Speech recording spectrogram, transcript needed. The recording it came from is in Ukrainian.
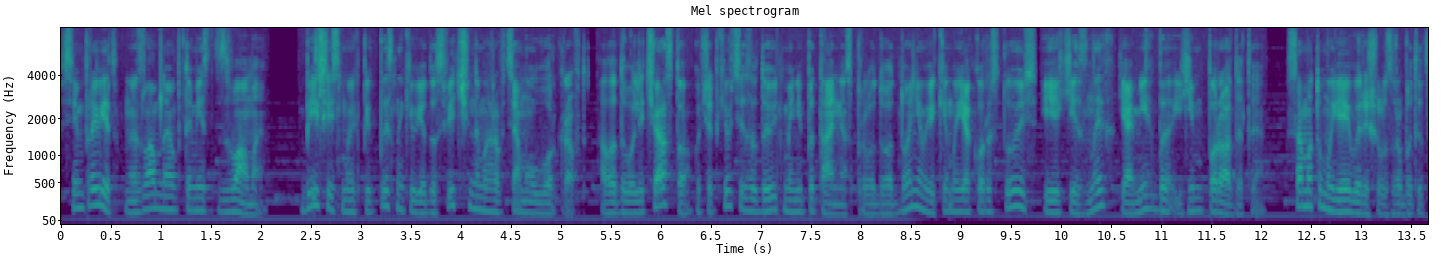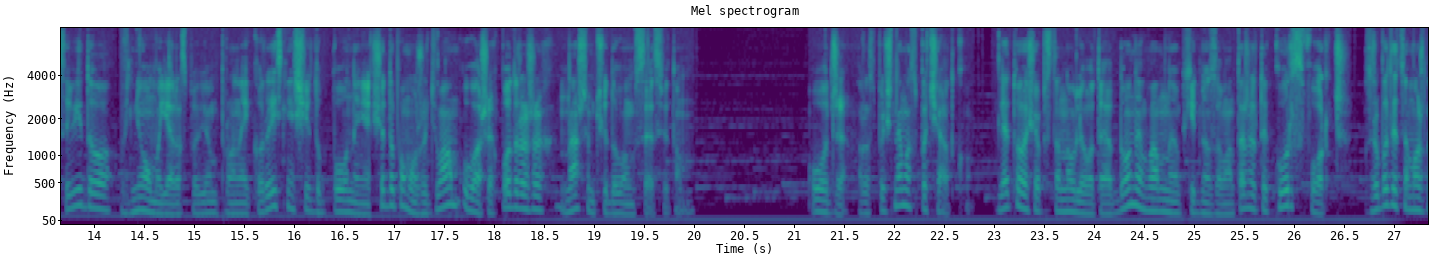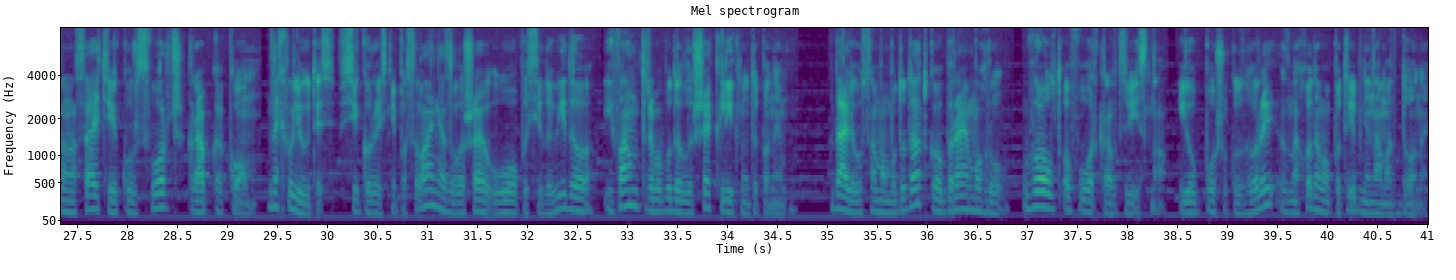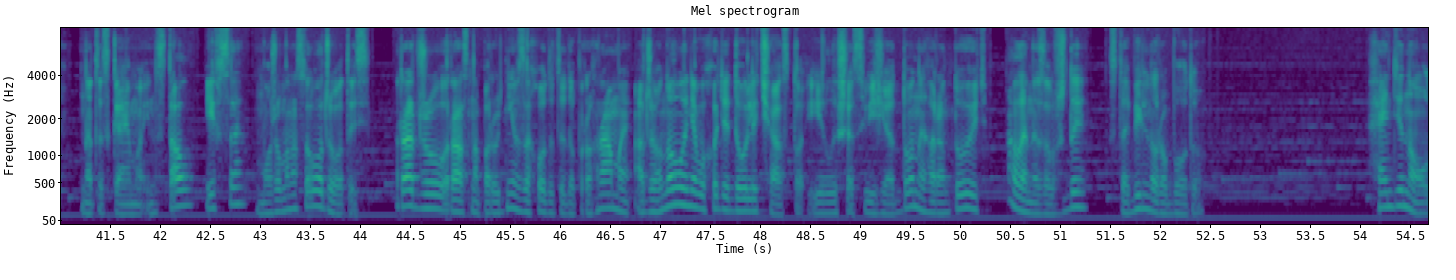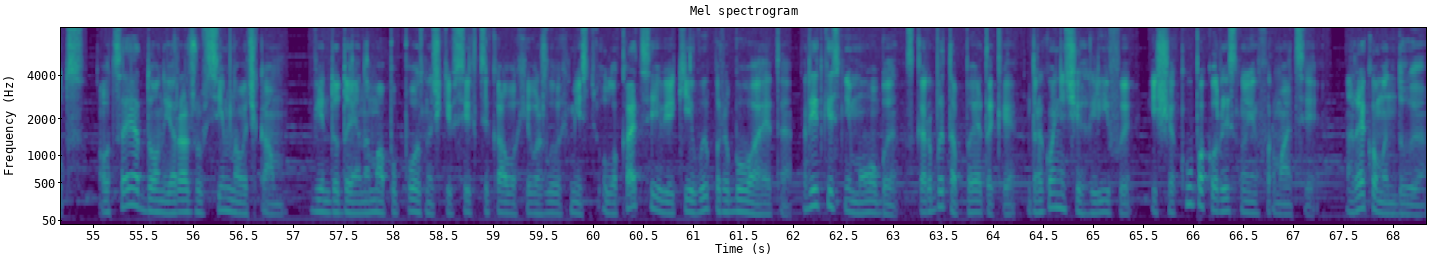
Всім привіт! Незламний оптиміст з вами. Більшість моїх підписників є досвідченими гравцями у Warcraft, але доволі часто початківці задають мені питання з приводу аддонів, якими я користуюсь, і які з них я міг би їм порадити. Саме тому я і вирішив зробити це відео. В ньому я розповім про найкорисніші доповнення, що допоможуть вам у ваших подорожах нашим чудовим всесвітом. Отже, розпочнемо спочатку. Для того, щоб встановлювати аддони, вам необхідно завантажити курс Forge. Зробити це можна на сайті kursforge.com. Не хвилюйтесь, всі корисні посилання залишаю у описі до відео, і вам треба буде лише клікнути по ним. Далі у самому додатку обираємо гру World of Warcraft, звісно, і у пошуку згори знаходимо потрібні нам аддони. Натискаємо Install і все, можемо насолоджуватись. Раджу раз на пару днів заходити до програми, адже оновлення виходять доволі часто і лише свіжі аддони гарантують, але не завжди, стабільну роботу. Handy Notes. Оцей аддон я раджу всім новачкам. Він додає на мапу позначки всіх цікавих і важливих місць у локації, в якій ви перебуваєте, рідкісні моби, скарби та петики, драконячі гліфи і ще купа корисної інформації. Рекомендую.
